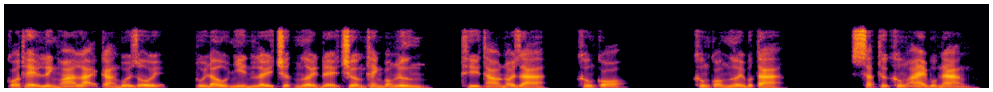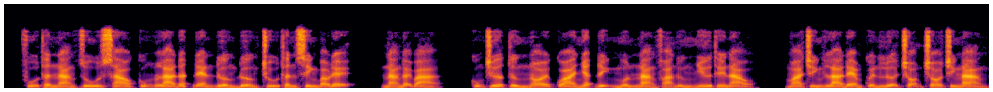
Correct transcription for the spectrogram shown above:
có thể linh hoa lại càng bối rối, túi đầu nhìn lấy trước người để trưởng thanh bóng lưng, thì thào nói ra, không có không có người bước ta. Xác thực không ai buộc nàng, phụ thân nàng dù sao cũng là đất đen đường đường chủ thân sinh bảo đệ, nàng đại bá, cũng chưa từng nói qua nhất định muốn nàng phản ứng như thế nào mà chính là đem quyền lựa chọn cho chính nàng,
